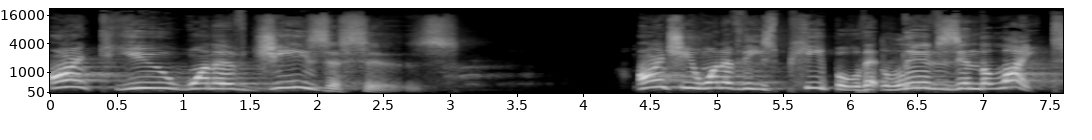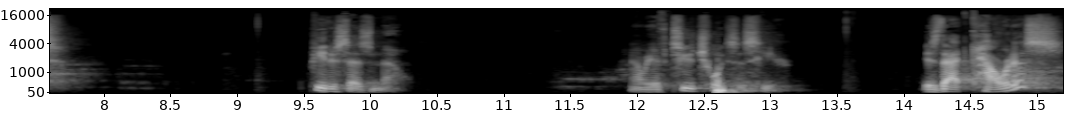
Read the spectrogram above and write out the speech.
Aren't you one of Jesus's? Aren't you one of these people that lives in the light? Peter says no. Now we have two choices here. Is that cowardice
